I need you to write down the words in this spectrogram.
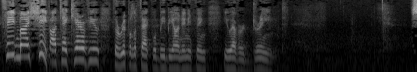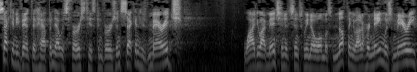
feed my sheep. I'll take care of you. The ripple effect will be beyond anything you ever dreamed. Second event that happened, that was first, his conversion. Second, his marriage. Why do I mention it since we know almost nothing about her? Her name was Mary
